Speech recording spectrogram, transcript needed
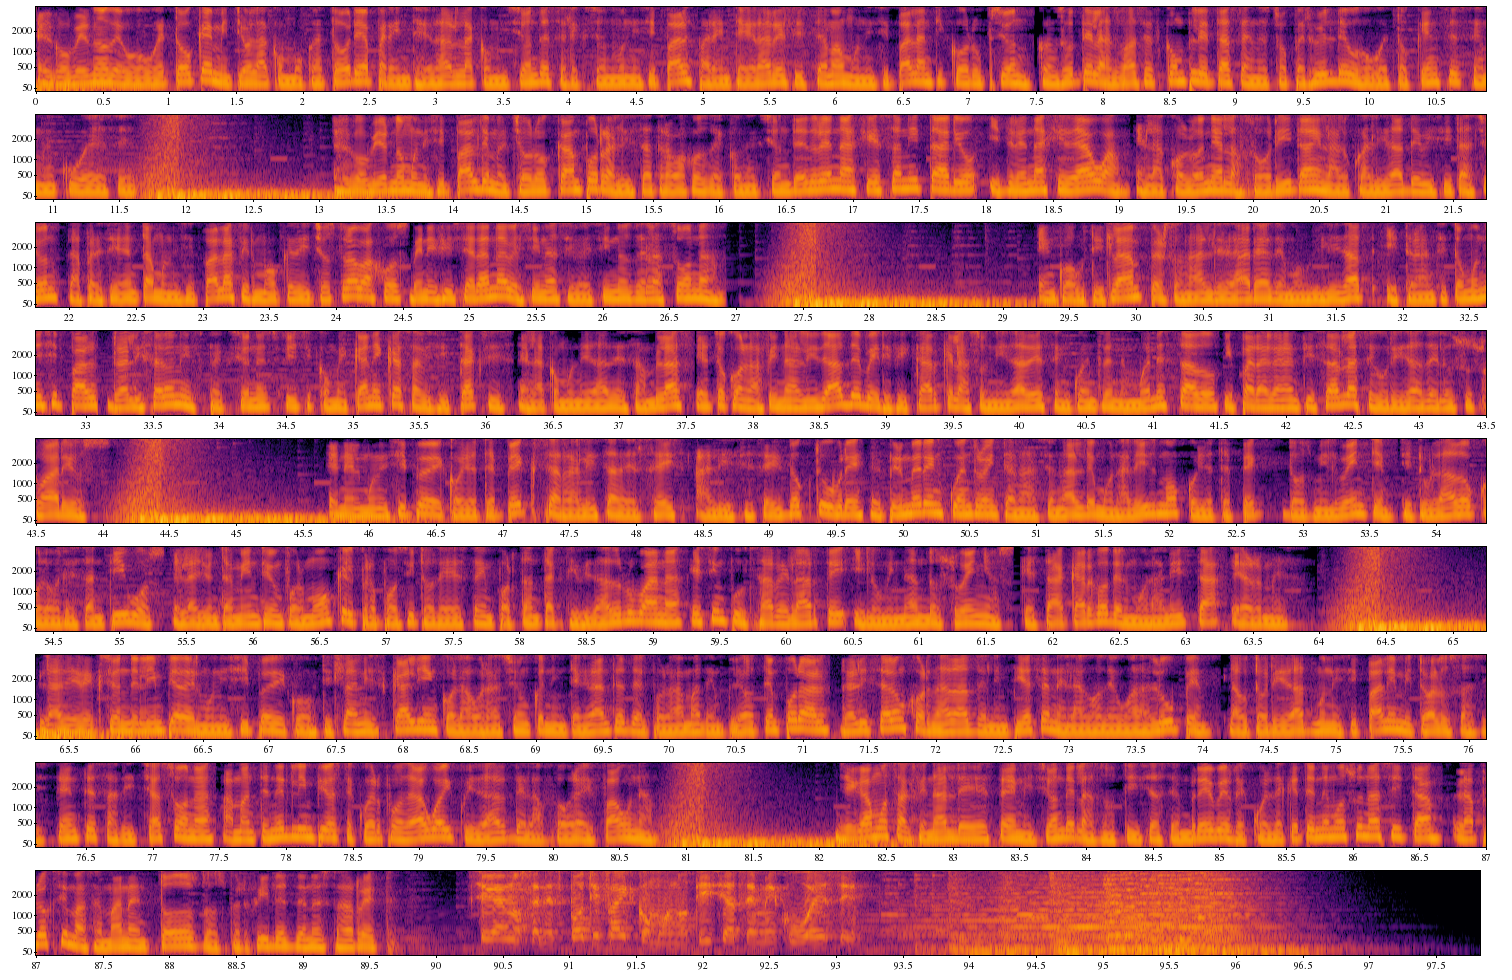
El gobierno de Huehuetoca emitió la convocatoria para integrar la Comisión de Selección Municipal para integrar el Sistema Municipal Anticorrupción. Consulte las bases completas en nuestro perfil de Huehuetoquenses MQS. El gobierno municipal de Melchor Ocampo realiza trabajos de conexión de drenaje sanitario y drenaje de agua en la colonia La Florida en la localidad de Visitación. La presidenta municipal afirmó que dichos trabajos beneficiarán a vecinas y vecinos de la zona. En Cuautitlán, personal del área de movilidad y tránsito municipal realizaron inspecciones físico-mecánicas a visitaxis en la comunidad de San Blas, esto con la finalidad de verificar que las unidades se encuentren en buen estado y para garantizar la seguridad de los usuarios. En el municipio de Coyotepec se realiza del 6 al 16 de octubre el primer encuentro internacional de muralismo Coyotepec 2020, titulado Colores Antiguos. El ayuntamiento informó que el propósito de esta importante actividad urbana es impulsar el arte iluminando sueños, que está a cargo del muralista Hermes. La Dirección de Limpia del municipio de Cuautitlán Izcalli, en colaboración con integrantes del programa de empleo temporal, realizaron jornadas de limpieza en el lago de Guadalupe. La autoridad municipal invitó a los asistentes a dicha zona a mantener limpio este cuerpo de agua y cuidar de la flora y fauna. Llegamos al final de esta emisión de las noticias en breve. Recuerde que tenemos una cita la próxima semana en todos los perfiles de nuestra red. Síganos en Spotify como Noticias MQS.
